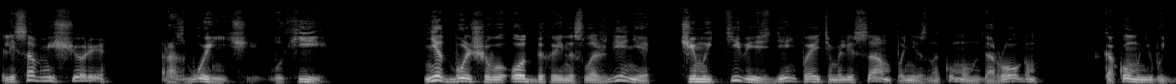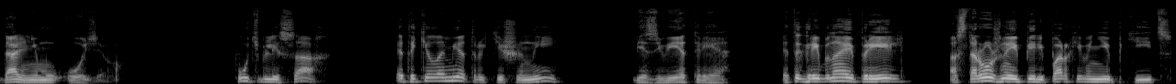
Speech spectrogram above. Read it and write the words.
Леса в Мещере разбойничьи, глухие. Нет большего отдыха и наслаждения, чем идти весь день по этим лесам, по незнакомым дорогам, к какому-нибудь дальнему озеру. Путь в лесах — это километры тишины, безветрия, это грибная прель, осторожное перепархивание птиц,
